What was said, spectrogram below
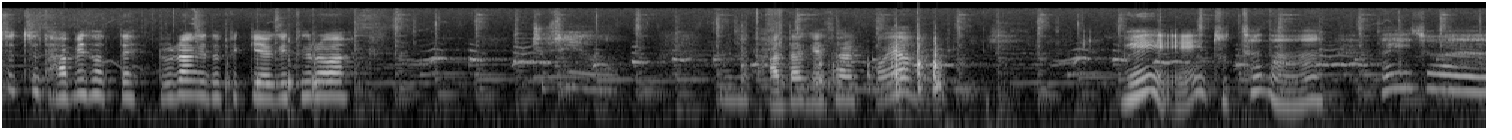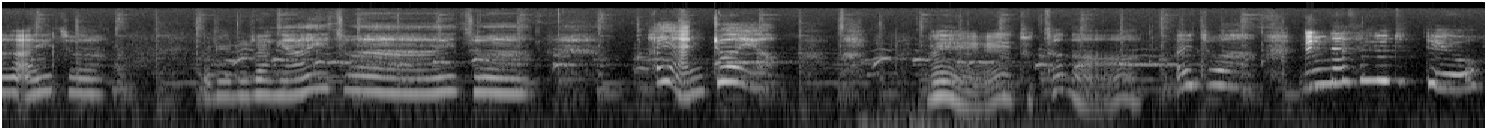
추추 다 빗었대. 루랑이도 빗게 여기 들어와. 주세요. 오늘 바닥에 살 거야? 왜? 좋잖아. 아이 좋아. 아이 좋아 우리 루랑이 아이 좋아 아이 좋아. 아이 안 좋아요. 왜? 좋잖아. 아이 좋아. 누나 살려줄게요.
